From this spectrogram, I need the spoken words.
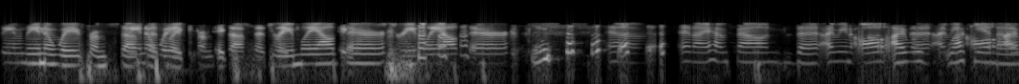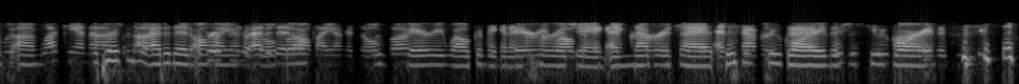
seem lean to away from stuff lean that's away like from stuff that's, like, extremely out there. extremely out there. um, and I have found that I mean all I was I mean, lucky all, I enough. was um, lucky the person who um, edited the all my person young who adult edited all books my young adult was books very welcoming was and very encouraging, welcoming and, and never said and this is too said, gory, this this is too too gory, this is too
